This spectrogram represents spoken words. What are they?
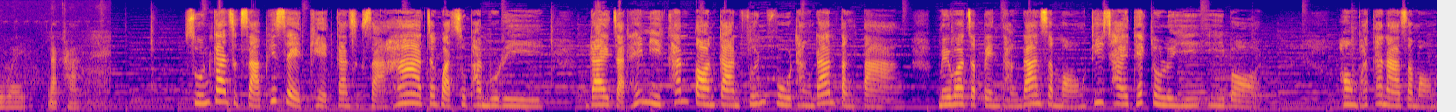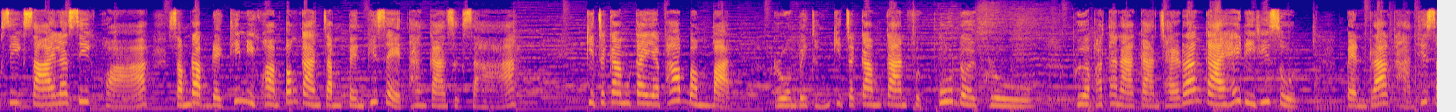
ด้วยนะคะ ศูนย์การศึกษาพิเศษเขตการศึกษา 5 จังหวัดสุพรรณบุรี ได้จัดให้มีขั้นตอนการฟื้นฟูทางด้านต่างๆ ไม่ว่าจะเป็นทางด้านสมองที่ใช้เทคโนโลยี e-board ห้องพัฒนาสมองซีกซ้ายและซีกขวาสำหรับเด็กที่มีความต้องการจำเป็นพิเศษทางการศึกษา กิจกรรมกายภาพบำบัด รวมไปถึงกิจกรรมการฝึกพูดโดยครู เพื่อพัฒนาการใช้ร่างกายให้ดีที่สุด เป็นรากฐานที่ส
